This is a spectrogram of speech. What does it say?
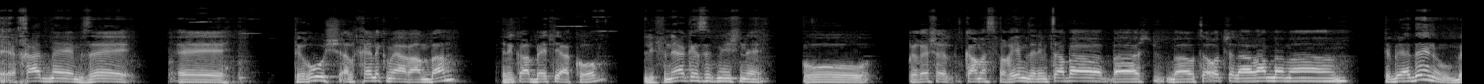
אחד מהם זה אה, פירוש על חלק מהרמב"ם, זה נקרא בית יעקב. לפני הכסף משנה הוא פירש על כמה ספרים, זה נמצא בהוצאות של הרמב"ם שבידינו, ב,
